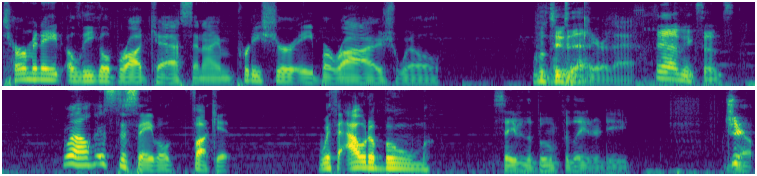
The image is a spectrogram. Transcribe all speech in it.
terminate illegal broadcasts, and I'm pretty sure a barrage will, will do take that. care of that. Yeah, that makes sense. Well, it's disabled. Fuck it. Without a boom. Saving the boom for later, dude. Yep.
